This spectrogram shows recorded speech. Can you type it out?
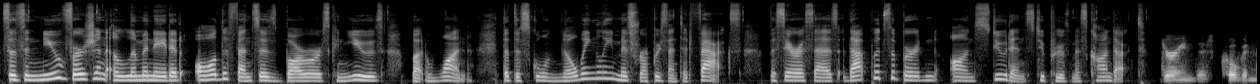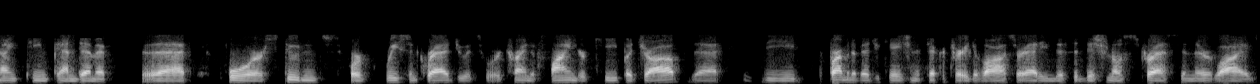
says the new version eliminated all defenses borrowers can use but one that the school knowingly misrepresented facts. Becerra says that puts the burden on students to prove misconduct. During this COVID 19 pandemic, that for students or recent graduates who are trying to find or keep a job, that the Department of Education and Secretary DeVos are adding this additional stress in their lives.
